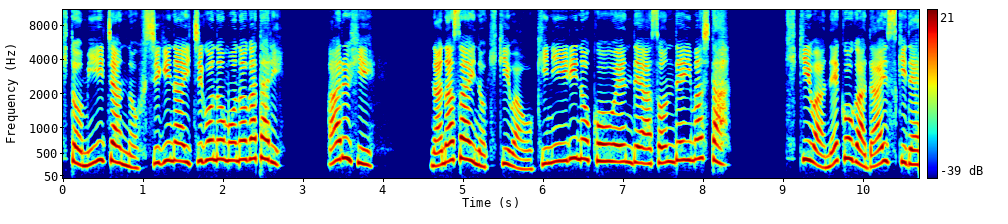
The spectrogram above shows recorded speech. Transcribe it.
キとみーちゃんの不思議なイチゴの物語。ある日7歳のキキはお気に入りの公園で遊んでいました。キキは猫が大好きで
